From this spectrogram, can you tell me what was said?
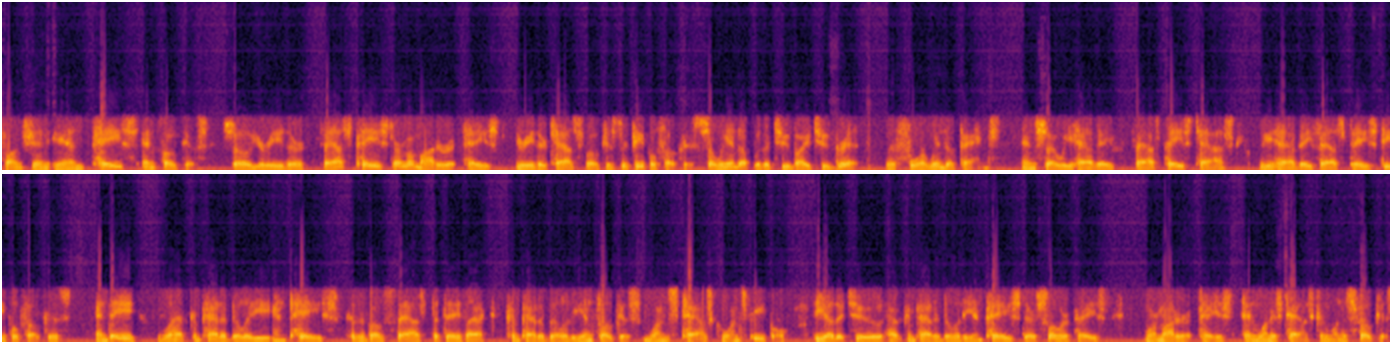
function in pace and focus. So you're either fast paced or moderate paced. You're either task focused or people focused. So we end up with a two by two grid with four window panes. And so we have a fast paced task, we have a fast paced people focus, and they will have compatibility in pace because they're both fast, but they lack compatibility in focus. One's task, one's people. The other two have compatibility in pace, they're slower paced, more moderate paced, and one is task and one is focus.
